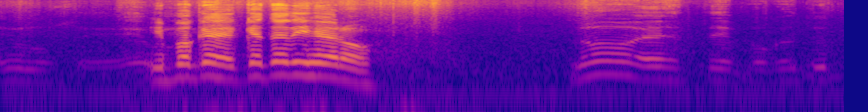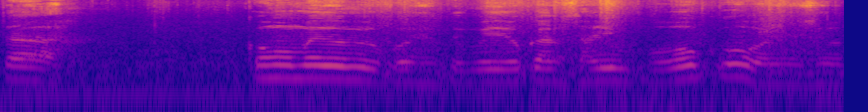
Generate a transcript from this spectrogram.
Yo no sé. ¿Y por qué? ¿Qué te dijeron? No, este, porque tú estás como medio, pues, este, medio cansado un poco. eso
